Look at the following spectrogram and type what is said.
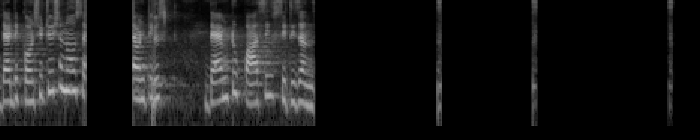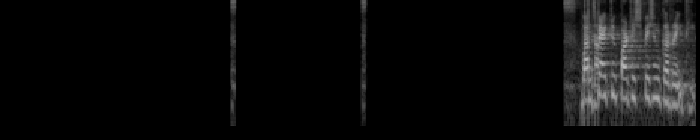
that the constitution of seventy two passive citizen active participation कर रही थी।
